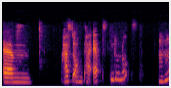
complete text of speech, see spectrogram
Ähm, hast du auch ein paar Apps, die du nutzt? Mhm.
